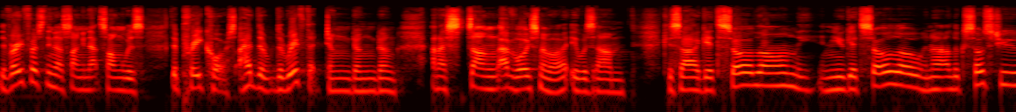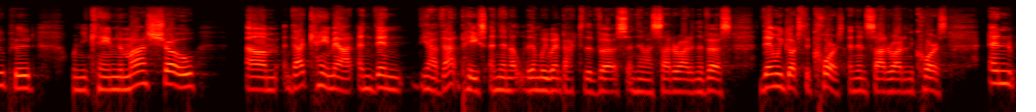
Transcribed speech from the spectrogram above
the very first thing that I sung in that song was the pre-chorus. I had the, the riff that dung dung dung, and I sung. I have a voice memo. It was um, cause I get so lonely and you get so low, and I look so stupid when you came to my show um, that came out, and then yeah, that piece, and then then we went back to the verse, and then I started writing the verse. Then we got to the chorus, and then started writing the chorus, and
